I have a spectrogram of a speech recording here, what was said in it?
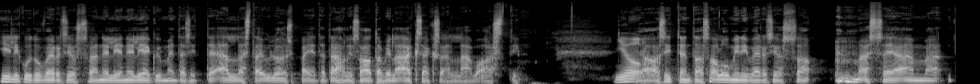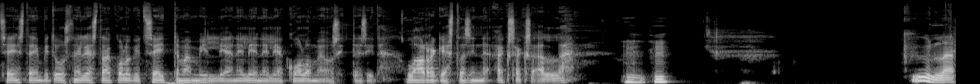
hiilikuituversiossa ja 440 sitten L ylöspäin, ja tätä oli saatavilla XXL asti. Joo. Ja sitten taas alumiiniversiossa S ja M chainstein pituus 437 milliä 443 on sitten siitä larkesta sinne XXL. Mm-hmm. Kyllä.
